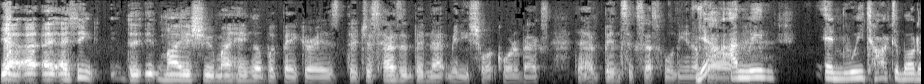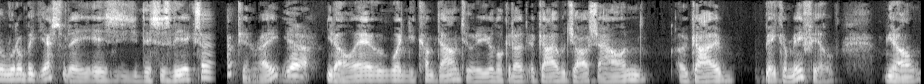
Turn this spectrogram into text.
yeah. I, I think the, my issue, my hangup with Baker is there just hasn't been that many short quarterbacks that have been successful in the NFL. Yeah, I mean, and we talked about a little bit yesterday is this is the exception, right? Yeah. You know, eh, when you come down to it, you're looking at a guy with Josh Allen, a guy Baker Mayfield. You know,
